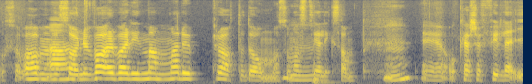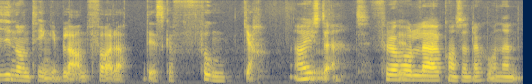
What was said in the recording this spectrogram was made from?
Och så, ah, men vad Ja. sa du nu? Var var din mamma du pratade om? Och så måste Mm. jag liksom, mm. eh, och kanske fylla i någonting ibland för att det ska funka. ja just det. För att hålla koncentrationen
